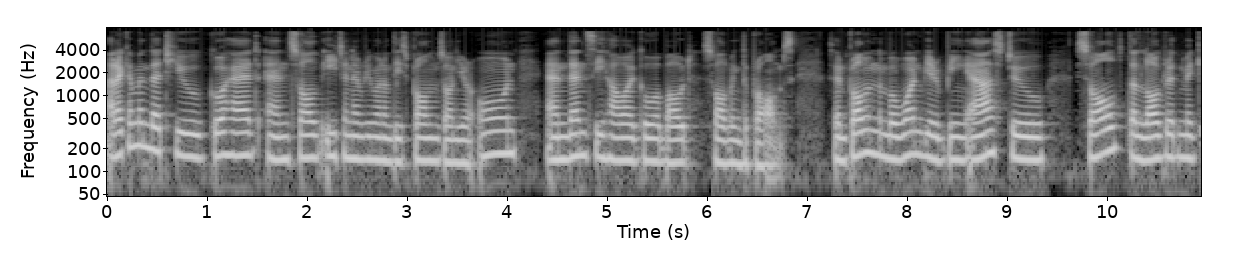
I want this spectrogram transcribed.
I recommend that you go ahead and solve each and every one of these problems on your own and then see how I go about solving the problems. So in problem number one, we are being asked to solve the logarithmic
